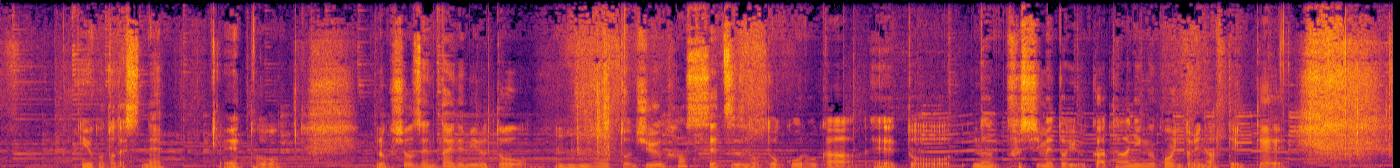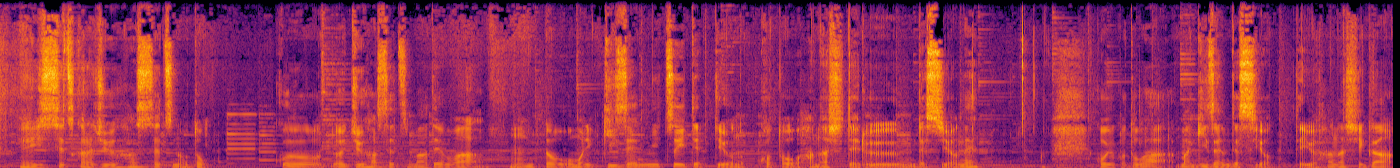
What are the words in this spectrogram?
いうことですね。え、ー、と6章全体で見ると、うんと、18節のところが、え、ー、と、節目というか、ターニングポイントになっていて、えー、1節から18節のところ18節までは、うんと、主に偽善についてっていうことを話してるんですよね。こういうことは、まあ、偽善ですよっていう話が、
